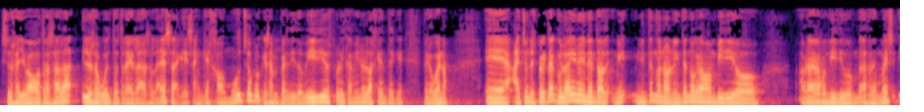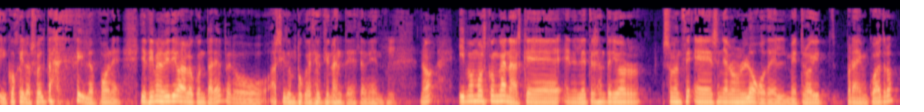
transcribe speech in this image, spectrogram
se los ha llevado a otra sala y los ha vuelto a traer a la sala esa, que se han quejado mucho porque se han perdido vídeos por el camino la gente que... Pero bueno, eh, ha hecho un espectáculo ahí, no mi- Nintendo no, Nintendo graba un vídeo... Habrá grabado un vídeo hace un mes y coge y lo suelta y lo pone. Y encima el vídeo ahora lo contaré, pero ha sido un poco decepcionante eh, también. ¿no? Íbamos con ganas que en el E3 anterior solo eh, enseñaron un logo del Metroid Prime 4.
